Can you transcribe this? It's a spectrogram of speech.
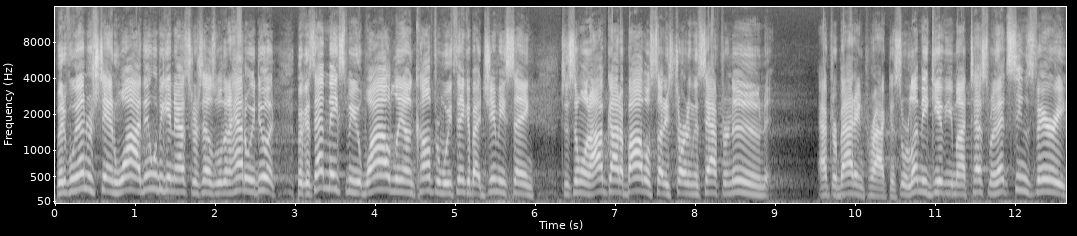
But if we understand why, then we begin to ask ourselves, well, then how do we do it? Because that makes me wildly uncomfortable. We think about Jimmy saying to someone, I've got a Bible study starting this afternoon after batting practice, or let me give you my testimony. That seems very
